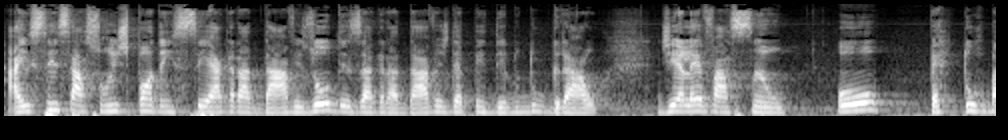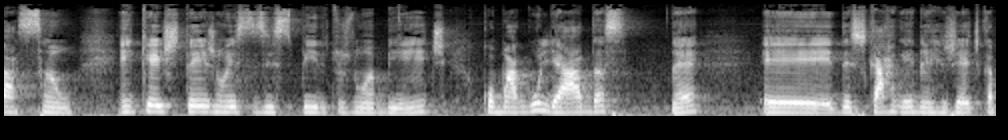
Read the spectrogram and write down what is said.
as sensações podem ser agradáveis ou desagradáveis dependendo do grau de elevação ou perturbação em que estejam esses espíritos no ambiente, como agulhadas, né? É, descarga energética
